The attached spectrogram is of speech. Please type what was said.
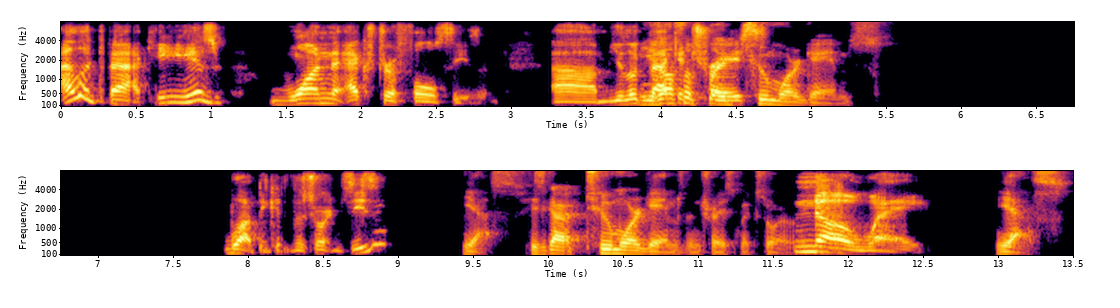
I looked back. He has one extra full season. Um, you look he's back at Trace. two more games. What? Because of the shortened season? Yes, he's got two more games than Trace McSorley. No way. Yes.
